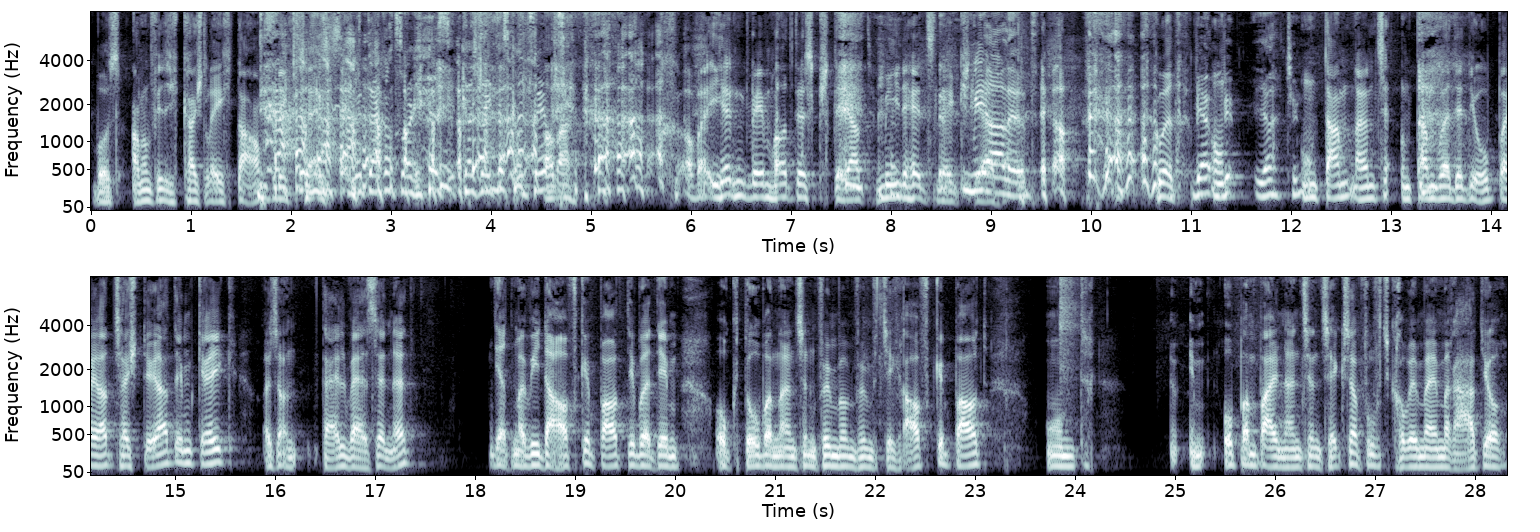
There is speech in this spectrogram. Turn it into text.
was an und für sich kein schlechter Anblick sei. Ich würde auch sagen, kein schlechtes Konzept. Aber, aber irgendwem hat das gestört. Mich hätte es nicht gestört. Mir auch nicht. Ja. Gut. Wer, und, wer, ja, und, dann, 19 und dann wurde die Oper ja zerstört im Krieg, also teilweise nicht. Die hat man wieder aufgebaut, die wurde im Oktober 1955 aufgebaut und im Opernball 1956 habe ich mal im Radio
